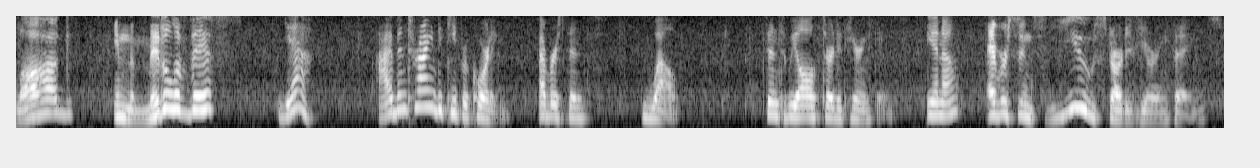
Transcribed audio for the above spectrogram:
log in the middle of this? Yeah. I've been trying to keep recording ever since, well, since we all started hearing things, you know? Ever since you started hearing things.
